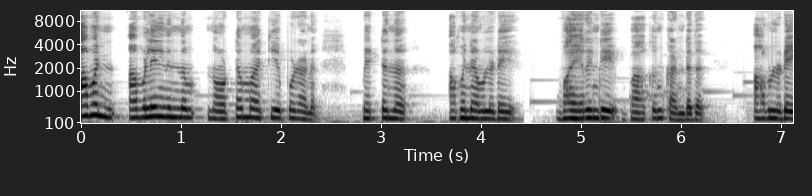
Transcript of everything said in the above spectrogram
അവൻ അവളിൽ നിന്നും നോട്ടം മാറ്റിയപ്പോഴാണ് പെട്ടെന്ന് അവൻ അവളുടെ വയറിന്റെ ഭാഗം കണ്ടത്. അവളുടെ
